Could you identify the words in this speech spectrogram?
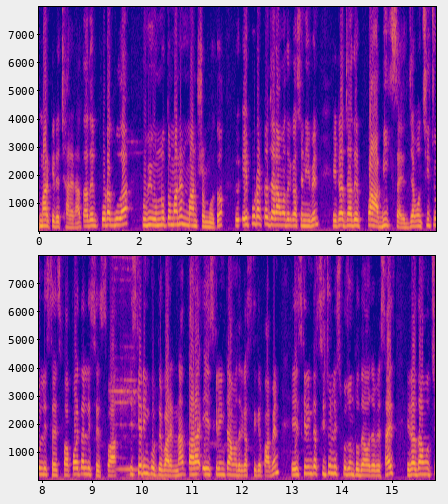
মার্কেটে ছাড়ে না। তাদের প্রোডাক্টগুলা খুবই উন্নত মানের, মানসম্মত। তো এই প্রোডাক্টটা যারা আমাদের কাছে নিবেন, এটা যাদের পা বিগ সাইজ যেমন ছিচল্লিশ সাইজ পা, পঁয়তাল্লিশ সাইজ পা স্কেটিং করতে পারেন না, তারা এই স্কেটিংটা আমাদের কাছ থেকে পাবেন। এই স্কেটিংটা ছিচল্লিশ পর্যন্ত দেওয়া যাবে সাইজ এটার দাম হচ্ছে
